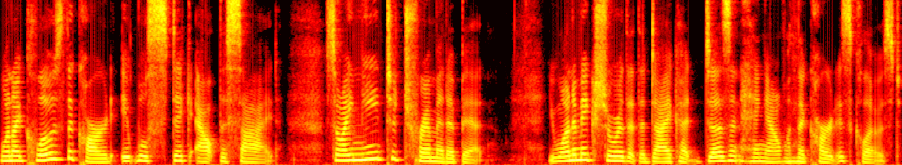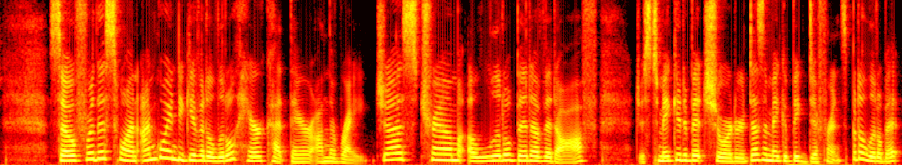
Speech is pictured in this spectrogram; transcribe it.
When I close the card, it will stick out the side. So I need to trim it a bit. You want to make sure that the die cut doesn't hang out when the card is closed. So for this one, I'm going to give it a little haircut there on the right. Just trim a little bit of it off, just to make it a bit shorter. It doesn't make a big difference, but a little bit.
